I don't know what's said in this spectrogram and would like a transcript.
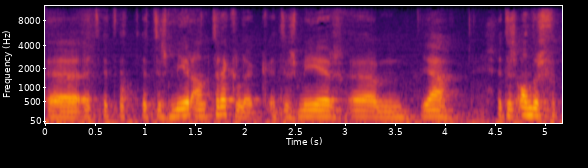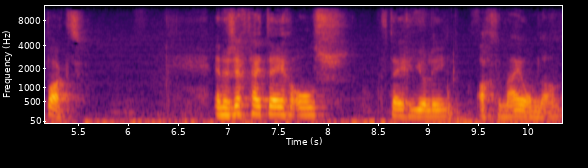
Uh, het, het, het, het, is meer aantrekkelijk. Het is meer, um, ja, het is anders verpakt. En dan zegt hij tegen ons, of tegen jullie, achter mij om dan,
